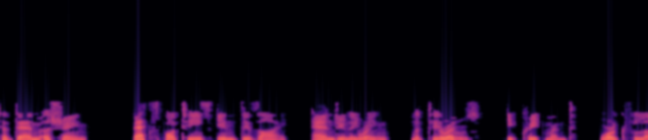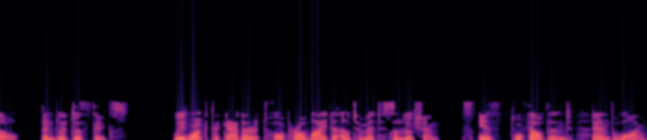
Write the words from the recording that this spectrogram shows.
to Today Machine. Expertise in design, engineering, materials, equipment, workflow, and logistics. We work together to provide ultimate solution since 2001.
